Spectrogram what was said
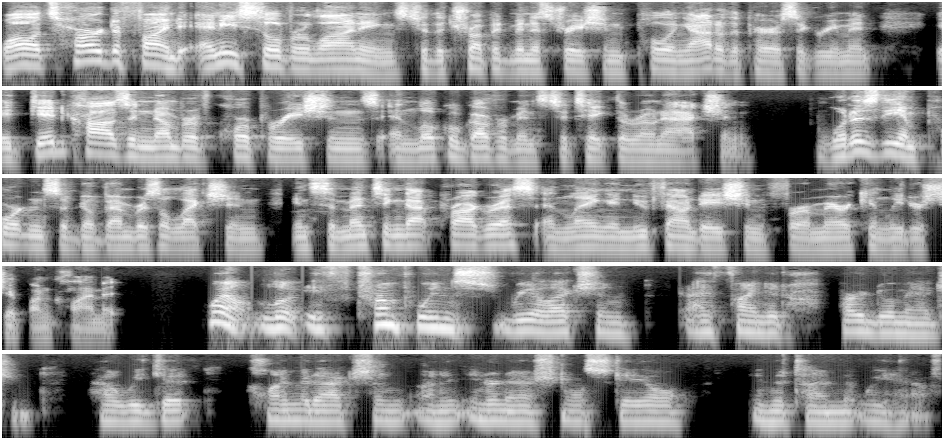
while it's hard to find any silver linings to the Trump administration pulling out of the Paris Agreement, it did cause a number of corporations and local governments to take their own action. What is the importance of November's election in cementing that progress and laying a new foundation for American leadership on climate? Well, look, if Trump wins re-election, I find it hard to imagine how we get climate action on an international scale in the time that we have.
